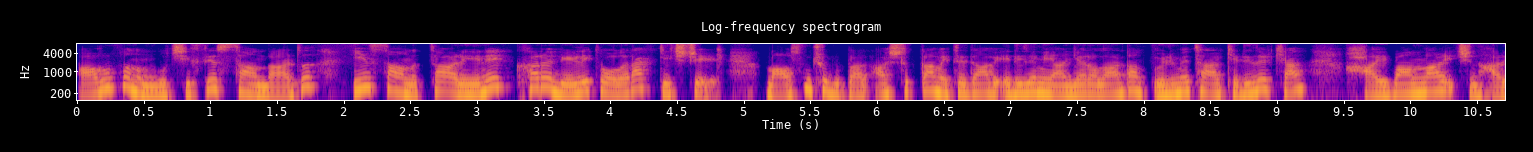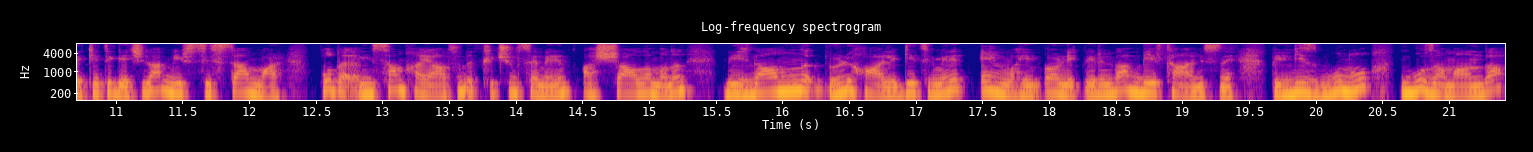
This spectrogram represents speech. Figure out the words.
Avrupa'nın bu çiftli standardı insanlık tarihine kara bir leke olarak geçecek. Masum çocuklar açlıktan ve tedavi edilemeyen yaralardan ölüme terk edilirken hayvanlar için harekete geçilen bir sistem var. Bu da insan hayatını küçümsemenin, aşağılamanın, vicdanını ölü hale getirmenin en vahim örneklerinden bir tanesini. Ve biz bunu bu zamanda,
